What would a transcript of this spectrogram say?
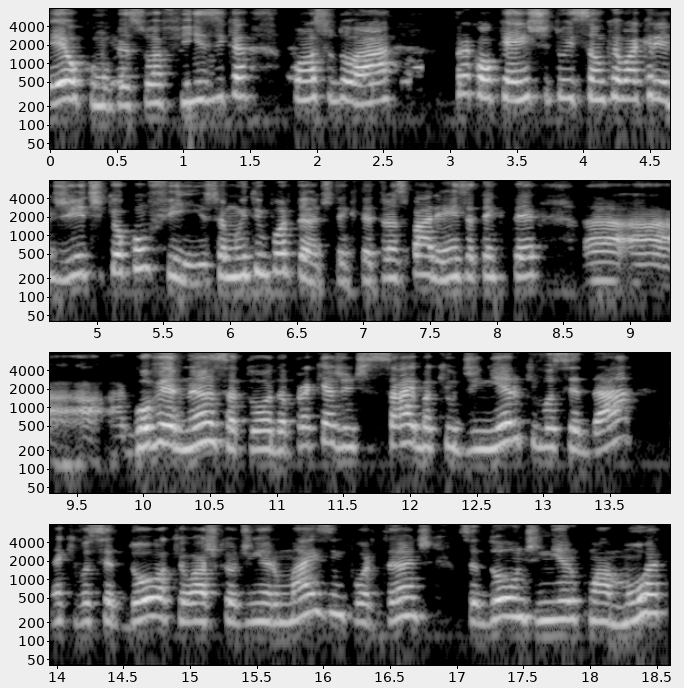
eu, como pessoa física, posso doar para qualquer instituição que eu acredite, que eu confie. Isso é muito importante. Tem que ter transparência, tem que ter a, a, a governança toda para que a gente saiba que o dinheiro que você dá, né, que você doa, que eu acho que é o dinheiro mais importante, você doa um dinheiro com amor,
